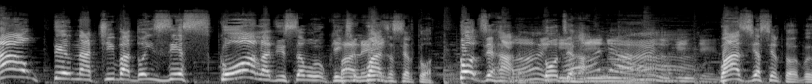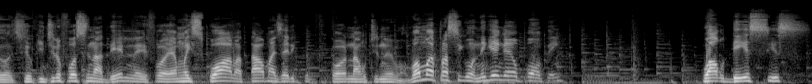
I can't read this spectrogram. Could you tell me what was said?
Alternativa 2, Escola de Samba. O Quintino quase acertou. Todos erraram. Ai, todos Quintino, erraram. Quase acertou. Se o Quintino fosse na dele, né? Ele falou, é uma escola e tal, mas ele ficou na Altino Irmão. Vamos pra segunda. Ninguém ganhou ponto, hein? Qual desses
